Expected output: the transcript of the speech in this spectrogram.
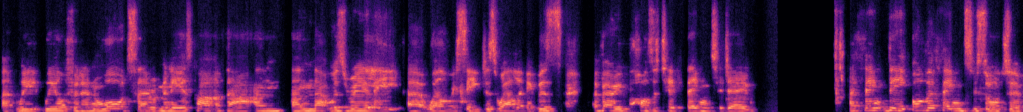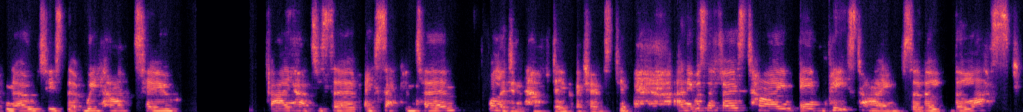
Uh, we, we offered an award ceremony as part of that, and, and that was really uh, well received as well. And it was a very positive thing to do. I think the other thing to sort of note is that we had to, I had to serve a second term. Well, I didn't have to, I chose to. And it was the first time in peacetime. So the, the last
